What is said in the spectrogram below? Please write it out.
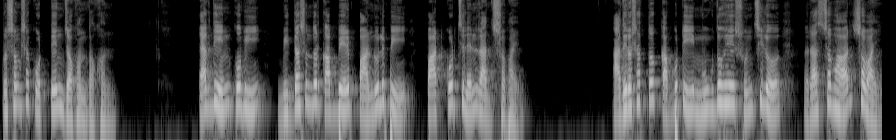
প্রশংসা করতেন যখন তখন। একদিন কবি বিদ্যাসুন্দর কাব্যের পাণ্ডুলিপি পাঠ করছিলেন রাজসভায়। আদিরসাত্মক কাব্যটি মুগ্ধ হয়ে শুনছিল রাজসভার সবাই।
